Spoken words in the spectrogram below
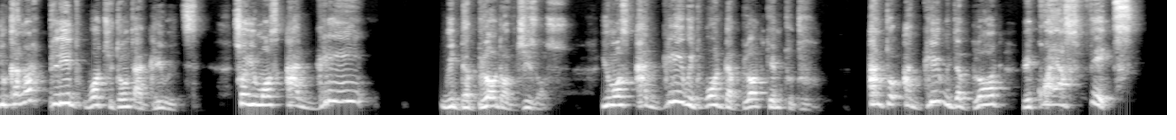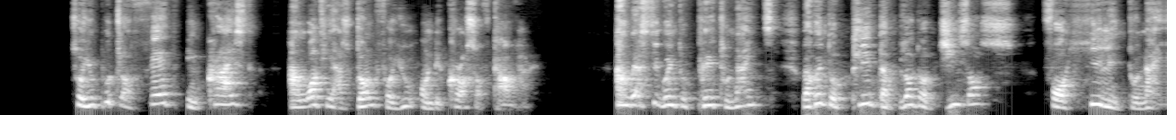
You cannot plead what you don't agree with. So you must agree with the blood of Jesus. You must agree with what the blood came to do. And to agree with the blood requires faith. So you put your faith in Christ and what he has done for you on the cross of Calvary. And we are still going to pray tonight. We are going to plead the blood of Jesus for healing tonight.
